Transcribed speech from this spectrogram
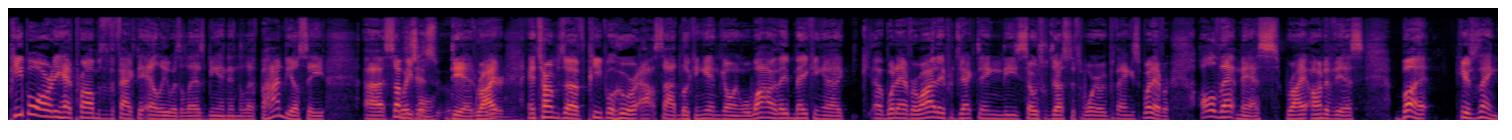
people already had problems with the fact that Ellie was a lesbian in the Left Behind DLC. Uh, some Which people did, right? In terms of people who are outside looking in, going, "Well, why are they making a, a whatever? Why are they projecting these social justice warrior things? Whatever, all that mess, right, onto this." But here's the thing:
